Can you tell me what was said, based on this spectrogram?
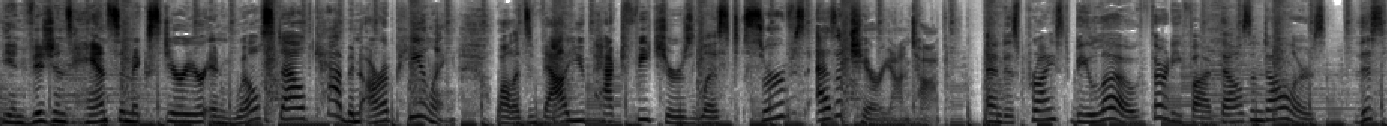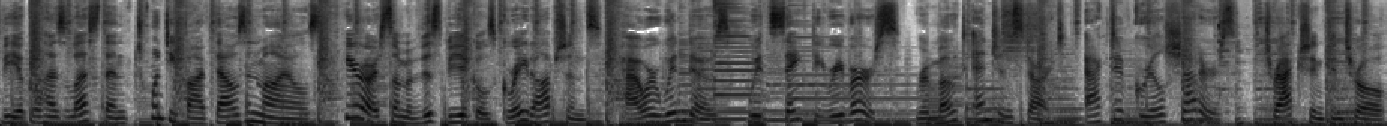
The Envision's handsome exterior and well styled cabin are appealing, while its value packed features list serves as a cherry on top. and is priced below $35,000. This vehicle has less than 25,000 miles. Here are some of this vehicle's great options. Power windows with safety reverse, remote engine start, active grille shutters, traction control,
